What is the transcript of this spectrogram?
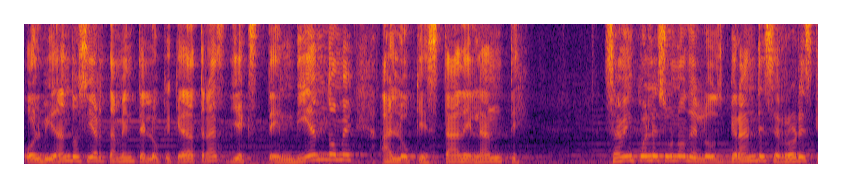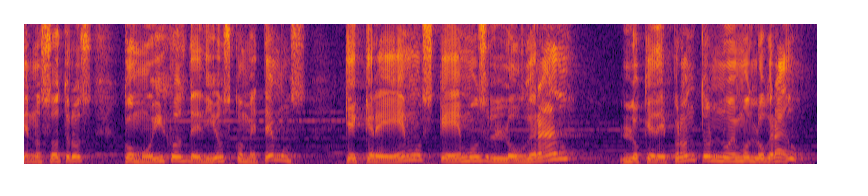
olvidando ciertamente lo que queda atrás y extendiéndome a lo que está delante. ¿Saben cuál es uno de los grandes errores que nosotros como hijos de Dios cometemos? Que creemos que hemos logrado lo que de pronto no hemos logrado.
